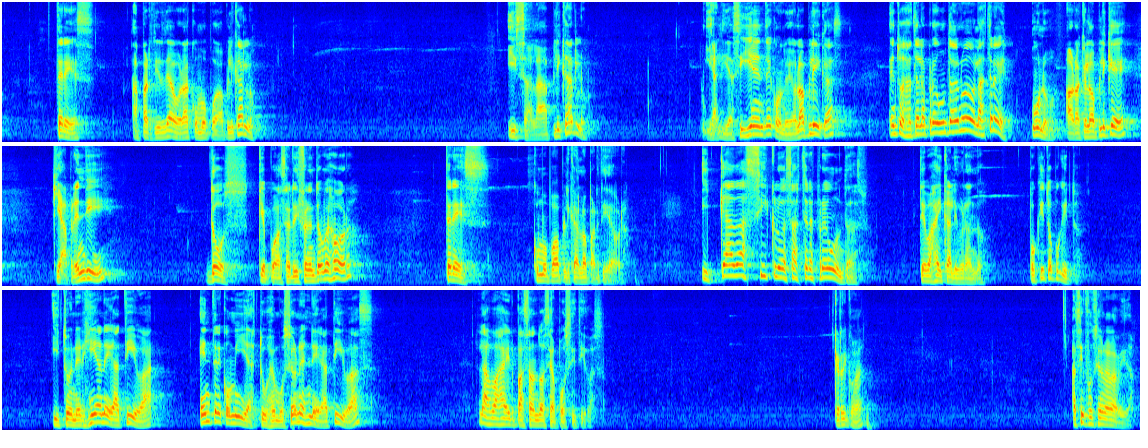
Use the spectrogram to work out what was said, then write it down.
Tres, a partir de ahora, ¿cómo puedo aplicarlo? y sal a aplicarlo. Y al día siguiente, cuando ya lo aplicas, entonces hazte la pregunta de nuevo, las tres. Uno, ahora que lo apliqué, ¿qué aprendí? Dos, ¿qué puedo hacer diferente o mejor? Tres, ¿cómo puedo aplicarlo a partir de ahora? Y cada ciclo de esas tres preguntas te vas a ir calibrando, poquito a poquito. Y tu energía negativa, entre comillas, tus emociones negativas, las vas a ir pasando hacia positivas. Qué rico, ¿eh? Así funciona la vida.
